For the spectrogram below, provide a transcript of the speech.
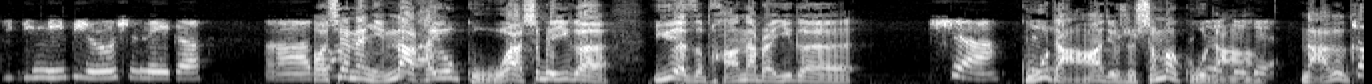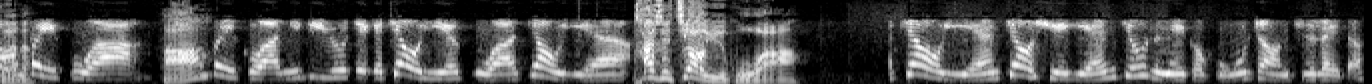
你比你比如是那个啊。哦，现在你们那儿还有股啊？是不是一个月字旁那边一个是啊，鼓掌啊？就是什么鼓掌？对对对哪个科的？装备股啊，啊装备股啊，你比如这个教研股啊，教研、他是教育股啊？教研、教学研究的那个鼓掌之类的。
